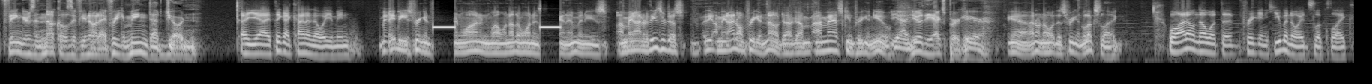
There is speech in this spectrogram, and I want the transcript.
fingers and knuckles, if you know what I freaking mean, Doug Jordan. Uh, yeah, I think I kind of know what you mean. maybe he's freaking f***ing one, and well, another one is f***ing him, and he's. I mean, I don't. These are just. I mean, I don't freaking know, Doug. I'm I'm asking freaking you. Yeah, you're the expert here. Yeah, I don't know what this freaking looks like. Well, I don't know what the freaking humanoids look like.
